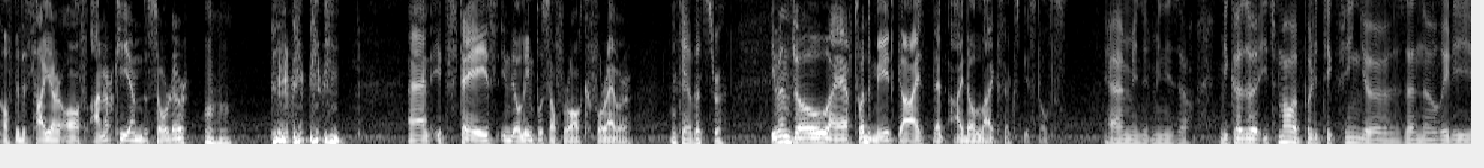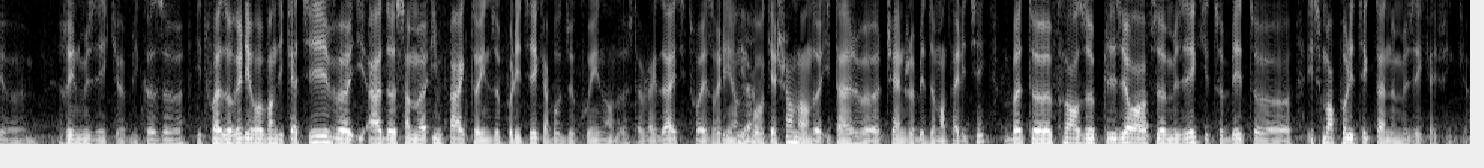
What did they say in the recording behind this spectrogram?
of the desire of anarchy and disorder. and it stays in the Olympus of rock forever. Yeah, that's true. Even though I have to admit, guys, that I don't like Sex Pistols. Yeah, me, me neither. Because uh, it's more a politic thing uh, than uh, really uh, real music. Uh, because uh, it was uh, really revendicative. Uh, it had uh, some uh, impact in the politic about the Queen and uh, stuff like that. It was really a Yeah. provocation and uh, it has uh, changed a bit the mentality. But uh, for the pleasure of the music, it's a bit. Uh, it's more politic than uh, music, I think. Uh,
